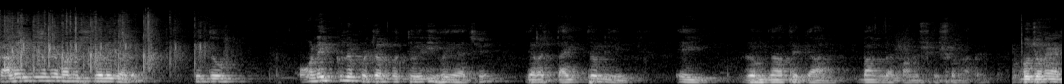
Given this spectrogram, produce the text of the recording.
কালের নিয়মে মানুষ চলে যাবে, কিন্তু অনেকগুলো প্রজন্ম তৈরি হয়ে আছে যারা দায়িত্ব নিয়ে এই রবীন্দ্রনাথের গান বাংলার মানুষকে শোনাবে। দুজনের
